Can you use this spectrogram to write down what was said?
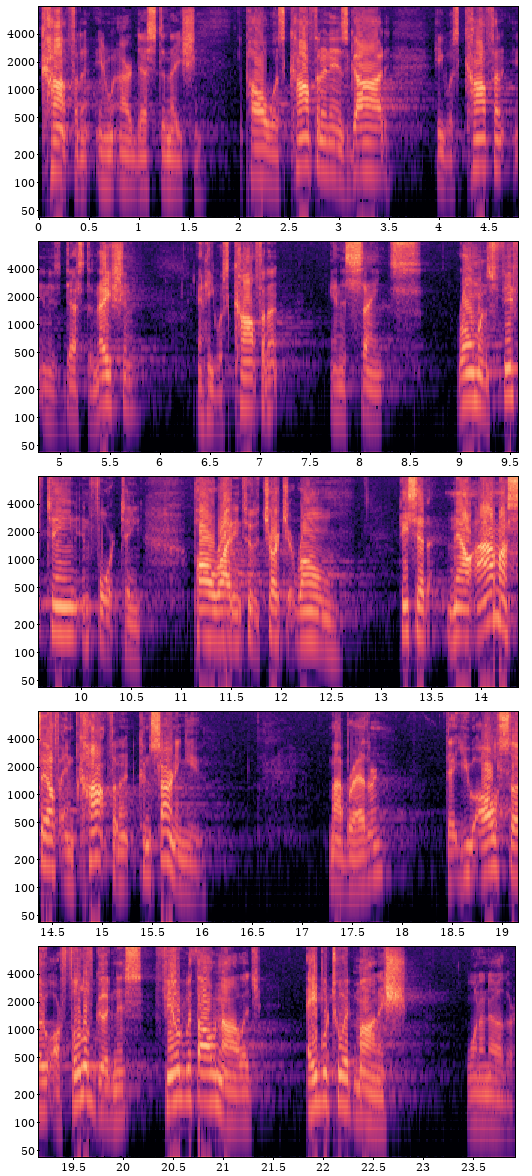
Confident in our destination. Paul was confident in his God, he was confident in his destination, and he was confident in his saints. Romans 15 and 14. Paul, writing to the church at Rome, he said, Now I myself am confident concerning you, my brethren, that you also are full of goodness, filled with all knowledge, able to admonish one another.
